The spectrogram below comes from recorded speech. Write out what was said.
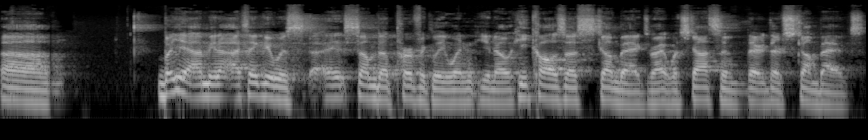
Um, but yeah, I mean, I think it was uh, it summed up perfectly when you know he calls us scumbags, right? Wisconsin, they're they're scumbags,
